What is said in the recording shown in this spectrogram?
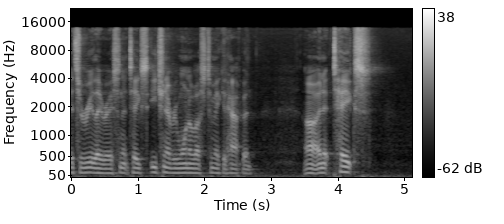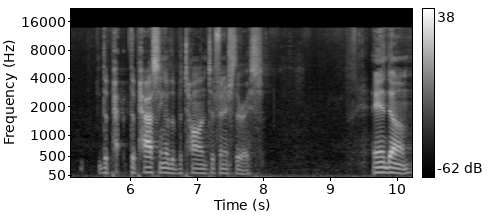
It's a relay race, and it takes each and every one of us to make it happen. Uh, and it takes the, pa- the passing of the baton to finish the race. And, um,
